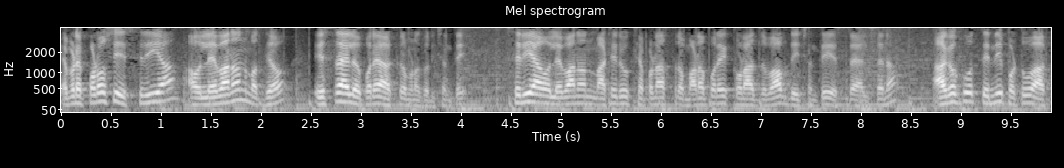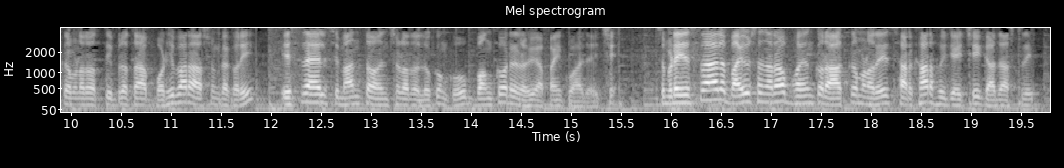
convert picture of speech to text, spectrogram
ଏପଟେ ପଡ଼ୋଶୀ ସିରିଆ ଆଉ ଲେବାନନ ମଧ୍ୟ ଇସ୍ରାଏଲ୍ ଉପରେ ଆକ୍ରମଣ କରିଛନ୍ତି। ସିରିଆ ଓ ଲେବାନନ ମାଟିରୁ କ୍ଷେପଣାସ୍ତ୍ର ମାଡ଼ ପରେ କଡ଼ା ଜବାବ ଦେଇଛନ୍ତି ଇସ୍ରାଏଲ୍ ସେନା। ଆଗକୁ ତିନିପଟୁ ଆକ୍ରମଣର ତୀବ୍ରତା ବଢ଼ିବାର ଆଶଙ୍କା କରି ଇସ୍ରାଏଲ୍ ସୀମାନ୍ତ ଅଞ୍ଚଳର ଲୋକଙ୍କୁ ବଙ୍କରରେ ରହିବା ପାଇଁ କୁହାଯାଇଛି। ସେପଟେ ଇସ୍ରାଏଲ୍ ବାୟୁସେନାର ଭୟଙ୍କର ଆକ୍ରମଣରେ ଛାରଖାର ହୋଇଯାଇଛି ଗାଜା ଷ୍ଟ୍ରିପ୍।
